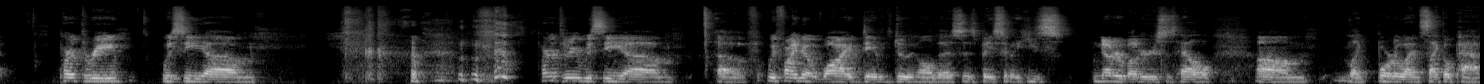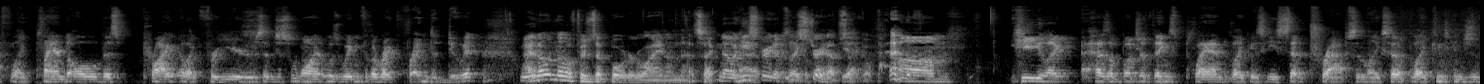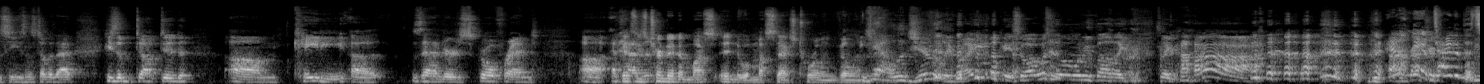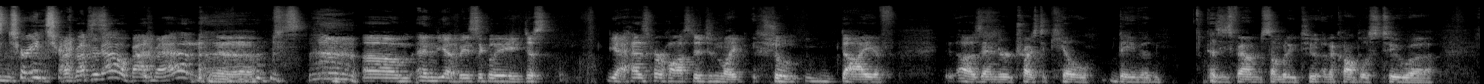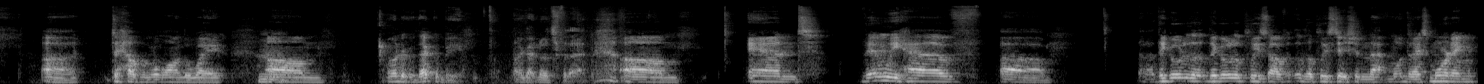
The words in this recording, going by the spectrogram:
Part three, we see. Um, part three, we see. Um, uh, we find out why David's doing all this is basically he's nutter butters as hell, um, like borderline psychopath. Like planned all of this prior, like for years, and just wanted, was waiting for the right friend to do it. I don't know if there's a borderline on that psychopath. No, he's straight up He's straight up psychopath, yeah. psychopath. um, he like has a bunch of things planned. Like basically, he set up traps and like set up like contingencies and stuff like that. He's abducted um, Katie, uh, Xander's girlfriend, uh, and Because has he's turned into, mus- into a mustache twirling villain. yeah, legitimately, right? Okay, so I wasn't the one who thought like it's like, haha, I'm tired of this train track. I got you now, Batman. um, and yeah, basically just yeah has her hostage and like she'll die if uh, Xander tries to kill David because he's found somebody to an accomplice to uh, uh, to help him along the way. Um, I wonder who that could be. I got notes for that. Um, and then we have uh, uh, they go to the they go to the police off the police station that mo- the next morning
